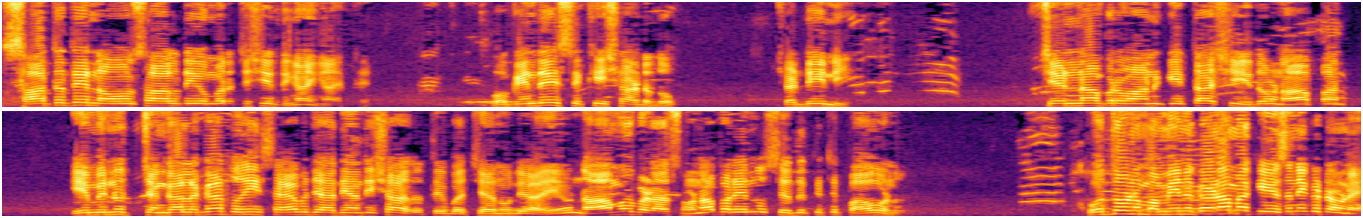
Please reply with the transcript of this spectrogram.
7 ਤੇ 9 ਸਾਲ ਦੀ ਉਮਰ ਚ ਸ਼ਹੀਦੀਆਂ ਆਈਆਂ ਇੱਥੇ। ਉਹ ਕਹਿੰਦੇ ਸਿੱਖੀ ਛੱਡ ਦੋ, ਛੱਡੀ ਨਹੀਂ ਚਿੰਨਾ ਪ੍ਰਵਾਨ ਕੀਤਾ, ਸ਼ਹੀਦ ਹੋਣਾ ਆਪਾਂ। ਇਹ ਮੈਨੂੰ ਚੰਗਾ ਲੱਗਾ, ਤੁਸੀਂ ਸਾਹਿਬਜ਼ਾਦਿਆਂ ਦੀ ਸ਼ਹਾਦਤ ਤੇ ਬੱਚਿਆਂ ਨੂੰ ਲਿਆਏ ਹੋ। ਨਾਮ ਵੀ ਬੜਾ ਸੋਹਣਾ, ਪਰ ਇਹਨੂੰ ਸਿਦਕ ਚ ਪਾਓ ਨਾ। ਉਹ ਤਾਂ ਮੰਮੀ ਨੂੰ ਕਹਿਣਾ, ਮੈਂ ਕੇਸ ਨਹੀਂ ਕਟਾਉਣੇ।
